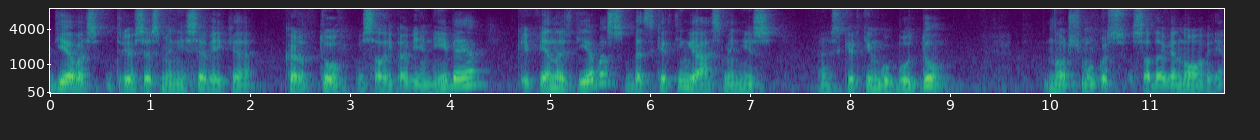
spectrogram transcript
Dievas trijose asmenyse veikia kartu visą laiką vienybėje, kaip vienas Dievas, bet skirtingi asmenys e, skirtingų būdų, nors žmogus visada vienovėje.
